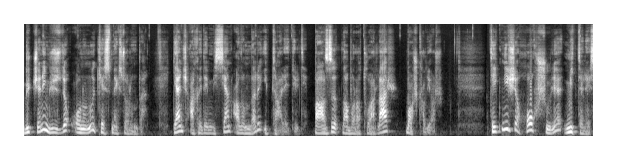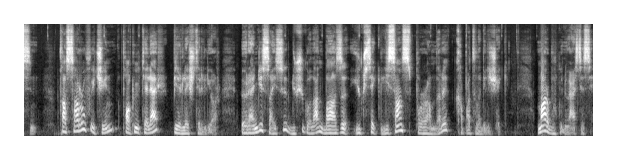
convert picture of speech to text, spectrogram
bütçenin yüzde onunu kesmek zorunda. Genç akademisyen alımları iptal edildi. Bazı laboratuvarlar boş kalıyor. Teknische Hochschule Mittelhessen. Tasarruf için fakülteler birleştiriliyor. Öğrenci sayısı düşük olan bazı yüksek lisans programları kapatılabilecek. Marburg Üniversitesi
